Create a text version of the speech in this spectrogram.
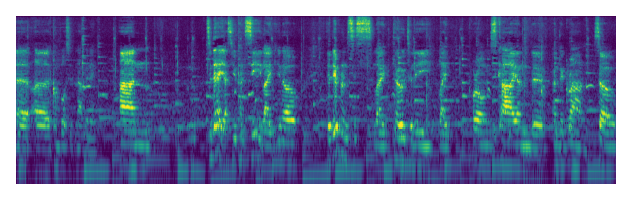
uh, uh, composite laminate. And today, as you can see, like you know, the difference is like totally like from sky and the and the ground. So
